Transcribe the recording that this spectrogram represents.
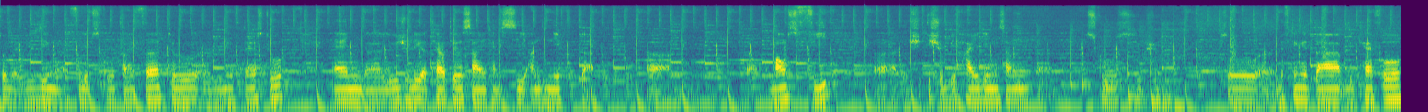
So we're using a Phillips screwdriver to uh, remove those two. And uh, usually a telltale sign you can see underneath the um, mouse feet uh, it, should be hiding some screws usually. So lifting it up be careful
